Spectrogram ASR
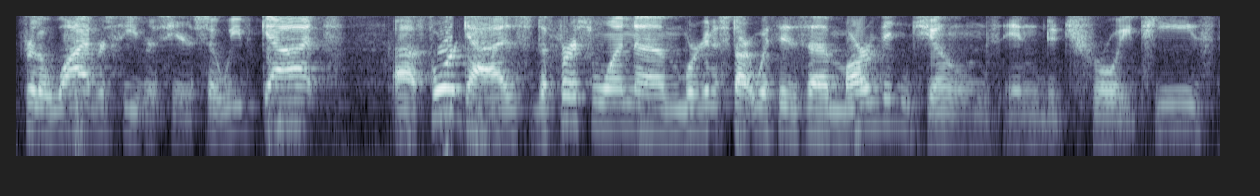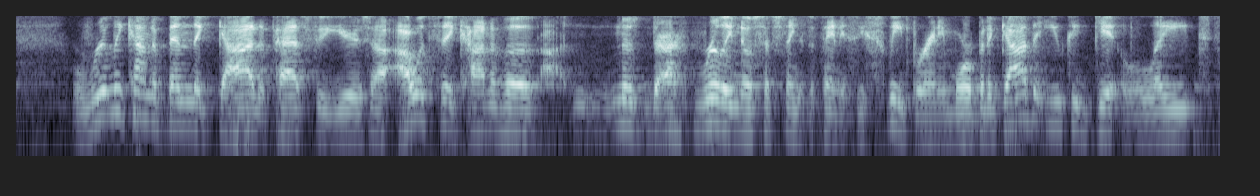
For the wide receivers here, so we've got. Uh, four guys. The first one um, we're going to start with is uh, Marvin Jones in Detroit. He's really kind of been the guy the past few years. I, would say kind of a no, really no such thing as a fantasy sleeper anymore, but a guy that you could get late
